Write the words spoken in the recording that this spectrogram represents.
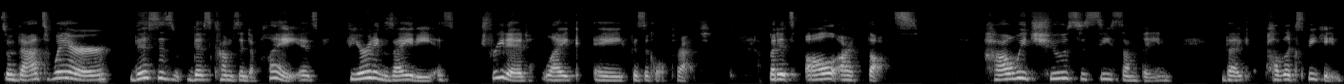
So that's where this is this comes into play is fear and anxiety is treated like a physical threat. But it's all our thoughts. How we choose to see something like public speaking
